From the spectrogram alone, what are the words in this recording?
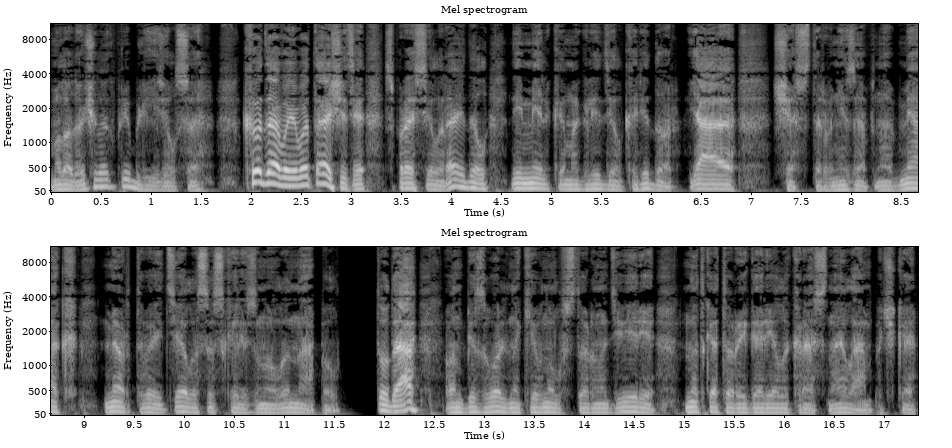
Молодой человек приблизился. «Куда вы его тащите?» — спросил Райдл и мельком оглядел коридор. «Я...» — Честер внезапно обмяк, мертвое тело соскользнуло на пол. «Туда?» — он безвольно кивнул в сторону двери, над которой горела красная лампочка.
